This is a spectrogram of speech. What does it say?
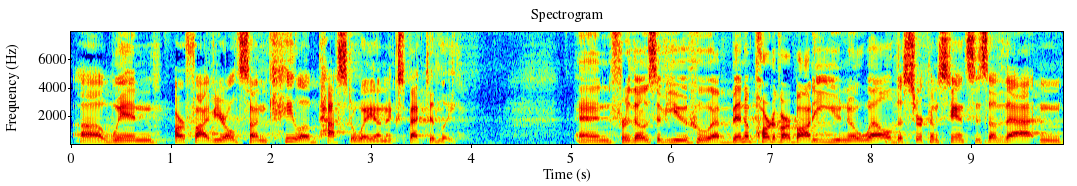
uh, when our five year old son Caleb passed away unexpectedly. And for those of you who have been a part of our body, you know well the circumstances of that and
